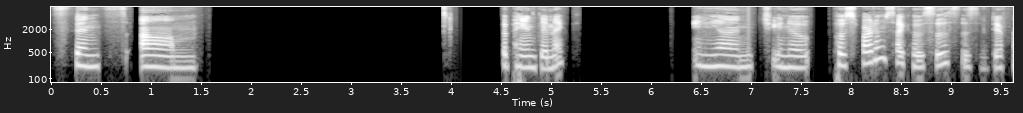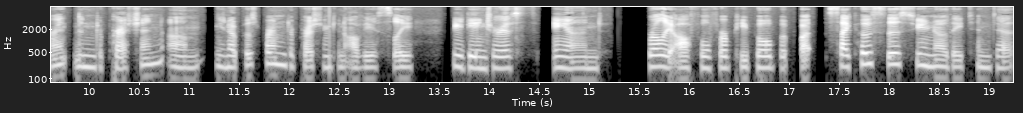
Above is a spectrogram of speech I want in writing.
since um, the pandemic. And, you know, postpartum psychosis is different than depression. Um, you know, postpartum depression can obviously be dangerous and really awful for people, but, but psychosis, you know, they tend to,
